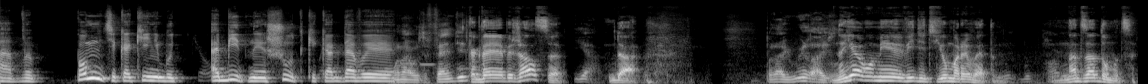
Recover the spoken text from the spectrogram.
А вы помните какие-нибудь обидные шутки, когда вы... Когда я обижался? Да. Но я умею видеть юмор и в этом. Надо задуматься,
